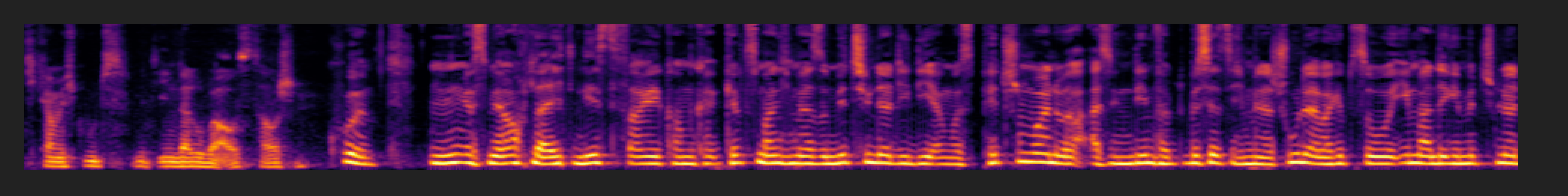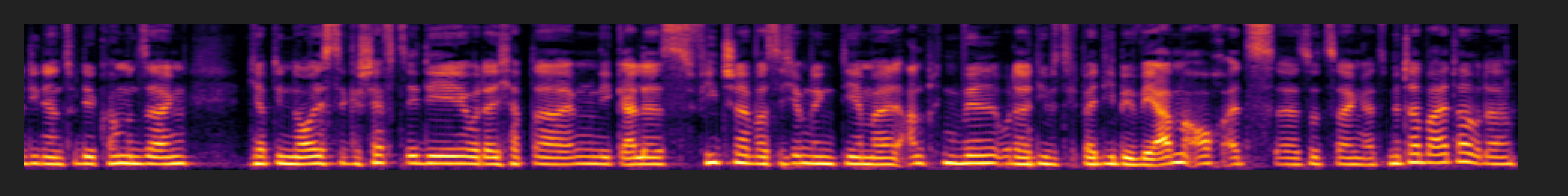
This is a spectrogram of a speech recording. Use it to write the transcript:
ich kann mich gut mit ihnen darüber austauschen. Cool. Hm, ist mir auch gleich die nächste Frage gekommen. Gibt es manchmal so Mitschüler, die dir irgendwas pitchen wollen? Oder, also in dem Fall, du bist jetzt nicht mehr in der Schule, aber gibt es so ehemalige Mitschüler, die dann zu dir kommen und sagen, ich habe die neueste Geschäftsidee oder ich habe da irgendwie geiles Feature, was ich unbedingt dir mal anbringen will oder die sich bei dir bewerben, auch als äh, sozusagen als Mitarbeiter oder?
